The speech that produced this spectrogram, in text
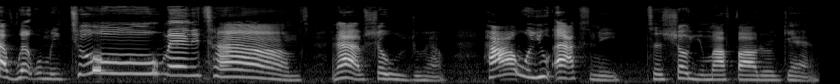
have went with me too many times, and I have showed you him. How will you ask me to show you my Father again?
